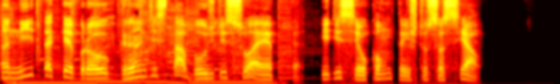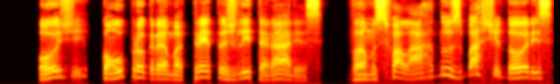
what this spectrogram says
Anitta quebrou grandes tabus de sua época e de seu contexto social. Hoje, com o programa Tretas Literárias, vamos falar dos bastidores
